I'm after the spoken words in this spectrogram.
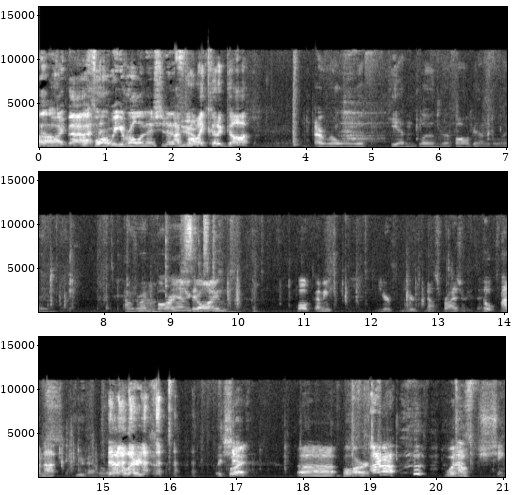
didn't Ah. like that. Before we roll initiative? I probably could have got a roll if he hadn't blown the fog out of the way. I was riding bar. and going. Well, I mean, you're you're not surprised or anything. Nope, I'm not. You have a That's hilarious. Like shit. But uh, Bark. Ah! What No. is- Shink.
